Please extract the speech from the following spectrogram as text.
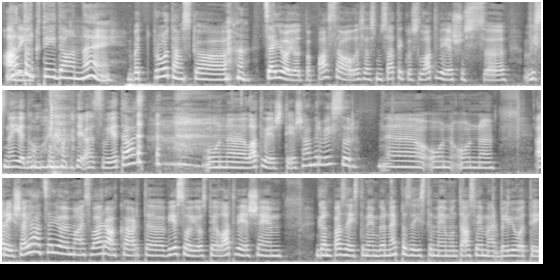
Arī. Antarktīdā nē, bet, protams, ka ceļojot pa pasauli, es esmu satikusi latviešus uh, visneiedomājamākajās vietās. Un uh, latvieši tiešām ir visur. Uh, un, un, uh, arī šajā ceļojumā es vairāk kārt uh, viesojos pie latviešiem, gan pazīstamiem, gan nepazīstamiem, un tās vienmēr bija ļoti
